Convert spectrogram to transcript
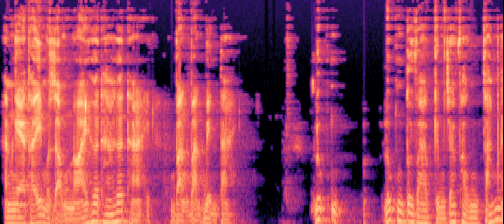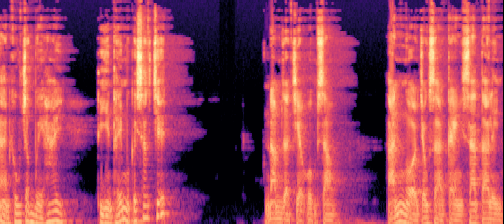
Hắn nghe thấy một giọng nói hớt ha hớt hải Vẳng vẳng bên tai. Lúc lúc tôi vào kiểm tra phòng 8012 thì nhìn thấy một cái xác chết. 5 giờ chiều hôm sau, Hắn ngồi trong sở cảnh Satalin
